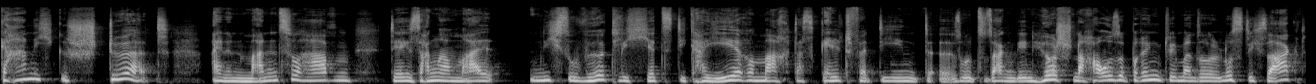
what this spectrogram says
gar nicht gestört, einen Mann zu haben, der, sagen wir mal, nicht so wirklich jetzt die Karriere macht, das Geld verdient, äh, sozusagen den Hirsch nach Hause bringt, wie man so lustig sagt.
